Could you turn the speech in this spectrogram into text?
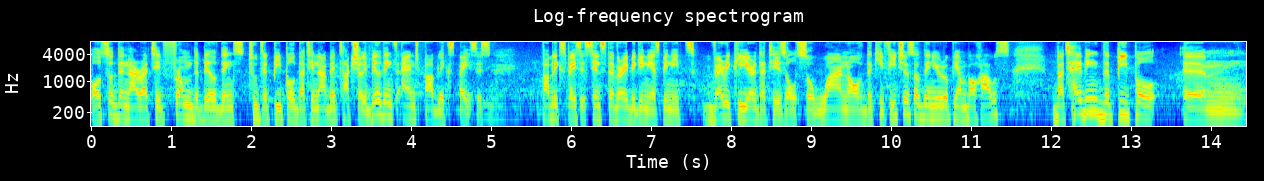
also the narrative from the buildings to the people that inhabit actually buildings and public spaces. Public spaces, since the very beginning, has been it's very clear that is also one of the key features of the European Bauhaus. But having the people um,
